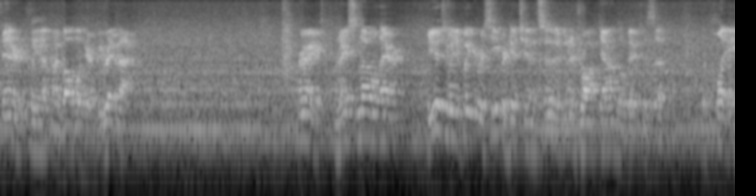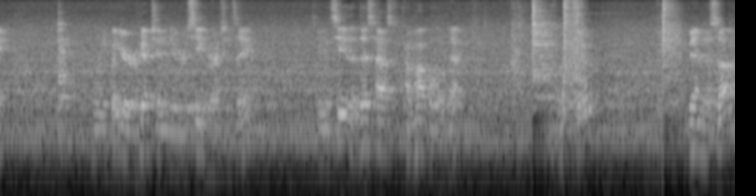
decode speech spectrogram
thinner to clean up my bubble here. Be right back. Alright, nice and level there. Usually when you put your receiver hitch in, it's going to drop down a little bit because the, the plate, when you put your hitch in, your receiver I should say, so you can see that this has to come up a little bit. So what we'll do, bend this. Up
